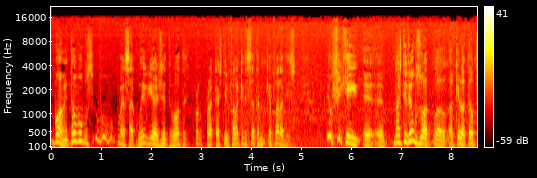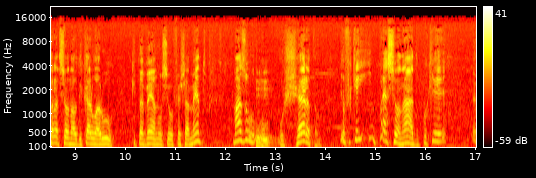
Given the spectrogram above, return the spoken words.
Bom, então vamos, vamos começar com ele e a gente volta para Castilho falar que ele certamente quer falar disso. Eu fiquei. É, é, nós tivemos o, o, aquele hotel tradicional de Caruaru, que também anunciou o fechamento, mas o, uhum. o, Sheraton, eu fiquei impressionado, porque é,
